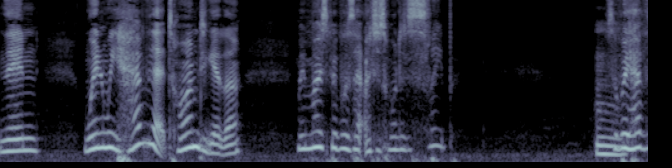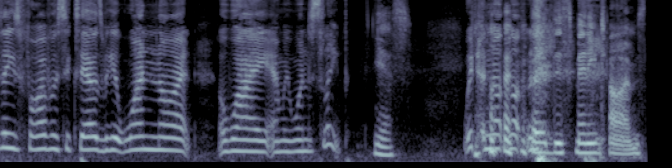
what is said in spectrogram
then when we have that time together, I mean, most people say, I just wanted to sleep. So mm. we have these five or six hours, we get one night away and we want to sleep. yes. Which, uh, not, not, I've heard this many times,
